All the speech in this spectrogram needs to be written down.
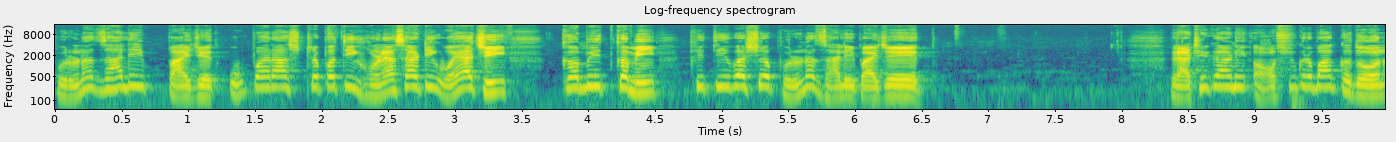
पूर्ण झाली पाहिजेत? उपराष्ट्रपती होण्यासाठी वयाची कमीत कमी किती वर्ष पूर्ण झाली पाहिजेत? या ठिकाणी ऑप्शन क्रमांक दोन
